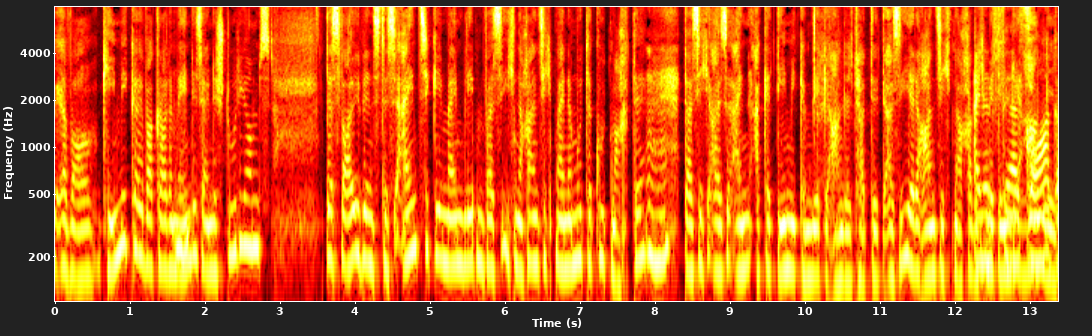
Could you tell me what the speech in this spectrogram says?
er war Chemiker, er war gerade am mhm. Ende seines Studiums das war übrigens das Einzige in meinem Leben, was ich nach Ansicht meiner Mutter gut machte, mhm. dass ich also einen Akademiker mir geangelt hatte. Also ihrer Ansicht nach habe ich mir den geangelt.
